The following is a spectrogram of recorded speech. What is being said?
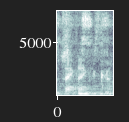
Thanks. Thanks.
